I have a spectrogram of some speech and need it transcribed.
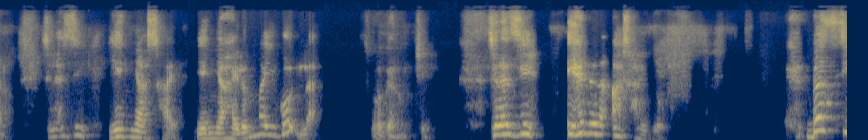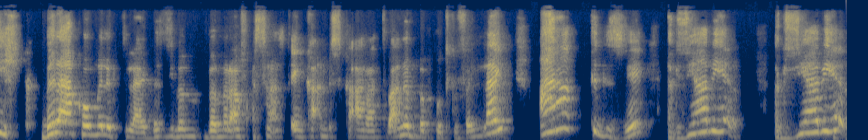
ነው። ስለዚህ የእኛስ ኃይል የእኛ ኃይልማ ይጎላል ወገኖቼ ስለዚህ ይህንን አሳየው። በዚህ በላከው መልእክት ላይ በዚህ በምዕራፍ 19 ከአንድ እስከ አራት ባነበብኩት ክፍል ላይ አራት ጊዜ እግዚአብሔር እግዚአብሔር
